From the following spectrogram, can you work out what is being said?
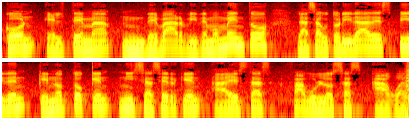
con el tema de Barbie. De momento, las autoridades piden que no toquen ni se acerquen a estas fabulosas aguas.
